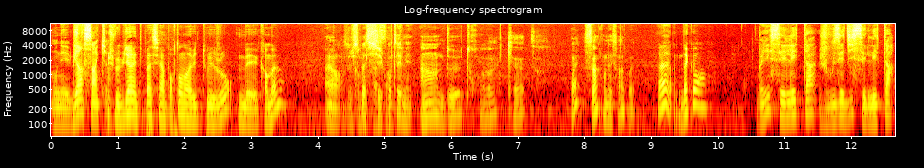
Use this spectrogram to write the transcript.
on est bien 5. Je veux bien être pas si important dans la vie de tous les jours, mais quand même. Alors, je sais pas si j'ai compté, mais 1, 2, 3, 4. Ouais, 5, on est 5, ouais. Ouais, d'accord. Vous voyez, c'est l'État. Je vous ai dit, c'est l'État.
